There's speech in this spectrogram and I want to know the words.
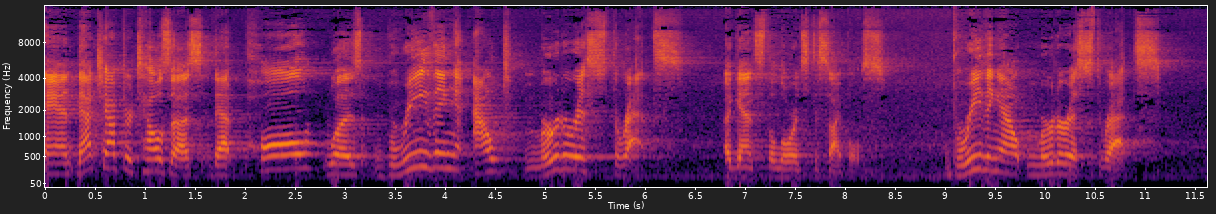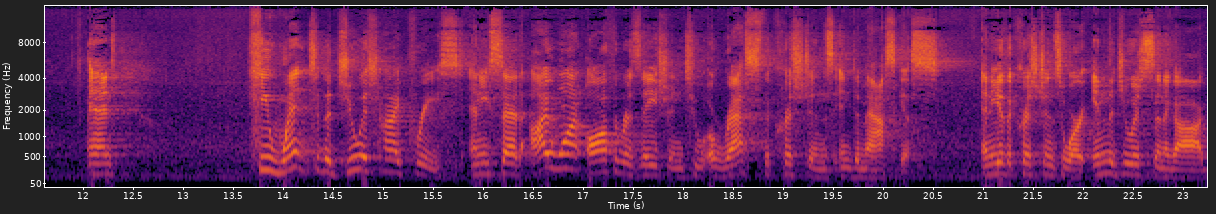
And that chapter tells us that Paul was breathing out murderous threats against the Lord's disciples. Breathing out murderous threats. And he went to the Jewish high priest and he said, I want authorization to arrest the Christians in Damascus. Any of the Christians who are in the Jewish synagogue,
